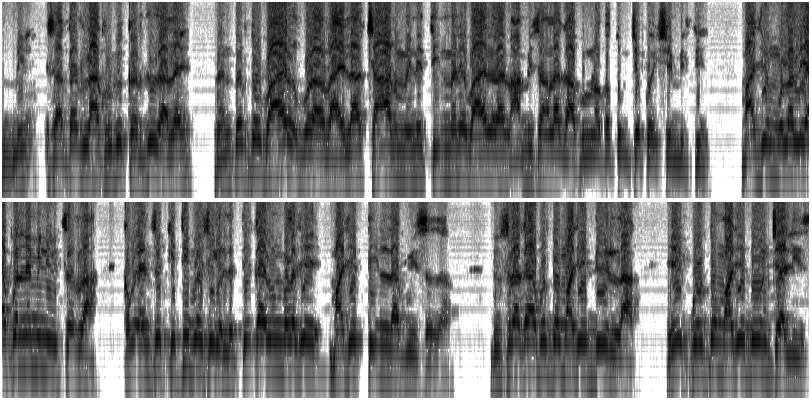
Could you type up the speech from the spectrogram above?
मी- सात आठ लाख रुपये कर्ज झालाय नंतर तो बाहेर राहिला चार महिने तीन महिने बाहेर राहिला. आम्ही सांगला घाबरू नका तुमचे पैसे मिळतील. माझ्या मुलाला या पण नाही मी विचारला. का बा यांचं किती पैसे गेले? ते काय म्हणून बोलायचे माझे तीन लाख वीस हजार. दुसरा काय बोलतो माझे दीड लाख. एक बोलतो माझे दोन चाळीस.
